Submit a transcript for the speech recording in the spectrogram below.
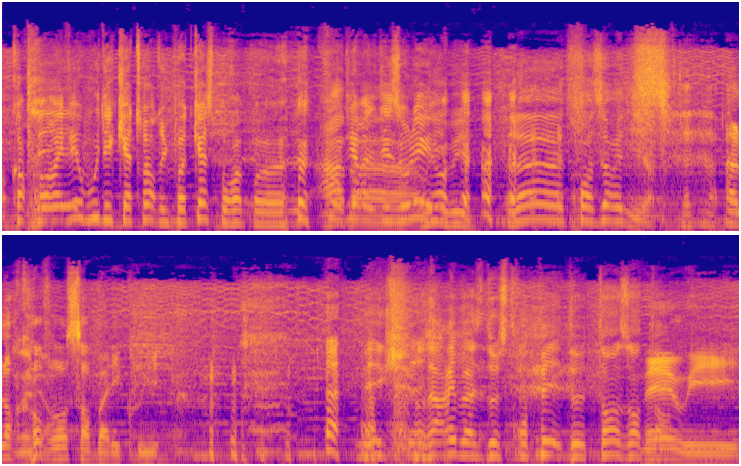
encore faut arriver au bout des 4 heures du podcast pour, euh, pour Ah, dire bah, désolé. oui, hein. oui. Là, 3h30. Là. Alors qu'en vrai, on s'en bat les couilles. Mais on arrive à se se tromper de temps en temps. Mais oui.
